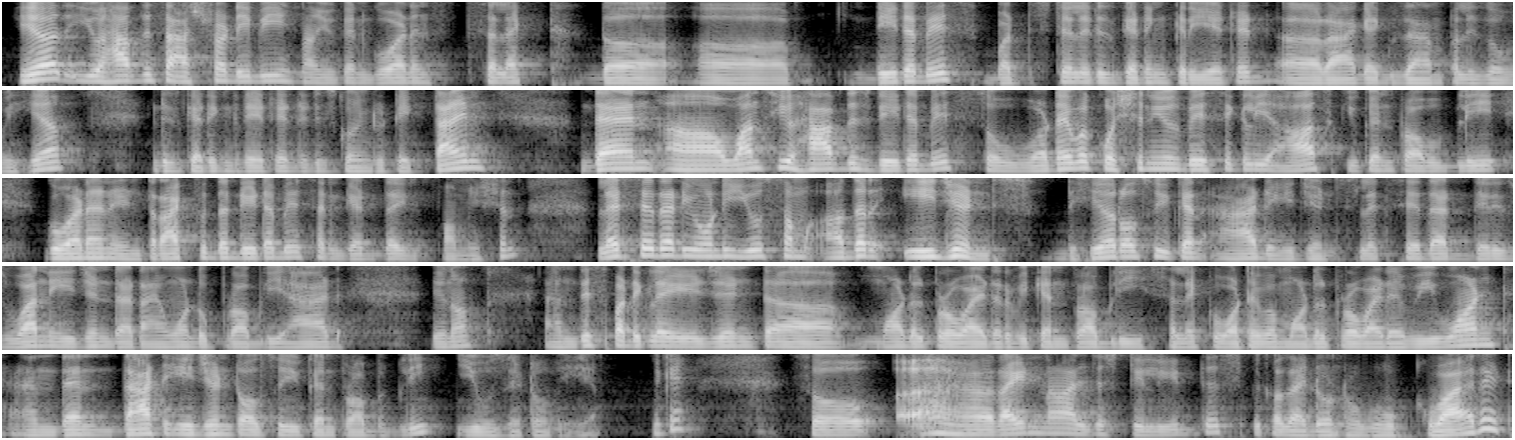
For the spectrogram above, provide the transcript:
here you have this Astra DB. Now you can go ahead and select the uh, database, but still it is getting created. Uh, RAG example is over here. It is getting created. It is going to take time. Then uh, once you have this database, so whatever question you basically ask, you can probably go ahead and interact with the database and get the information. Let's say that you want to use some other agents. Here also you can add agents. Let's say that there is one agent that I want to probably add, you know, and this particular agent uh, model provider, we can probably select whatever model provider we want. And then that agent also, you can probably use it over here. Okay. So uh, right now I'll just delete this because I don't require it.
